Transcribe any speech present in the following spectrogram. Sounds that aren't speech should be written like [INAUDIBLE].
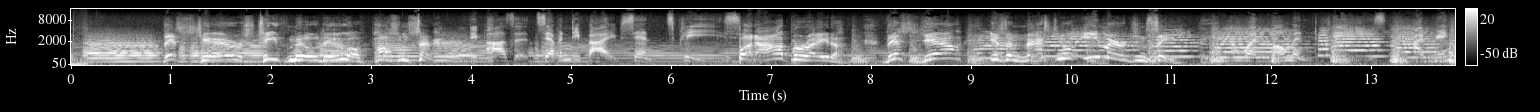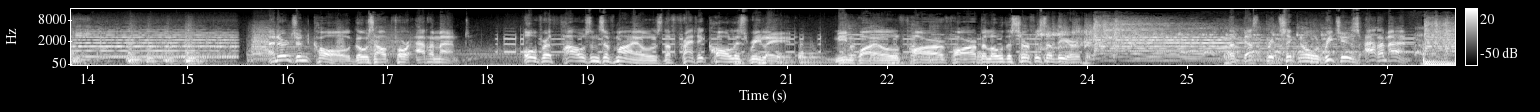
This year's teeth mildew of Possum Center. Deposit 75 cents, please. But operator, this year is a national emergency. One moment, please. I'm ringing. An urgent call goes out for Adamant. Over thousands of miles, the frantic call is relayed. Meanwhile, far, far below the surface of the Earth, the desperate signal reaches Adamant.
